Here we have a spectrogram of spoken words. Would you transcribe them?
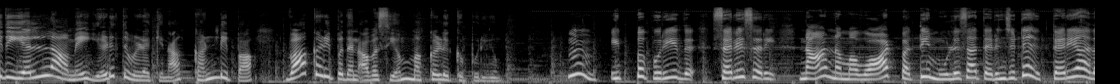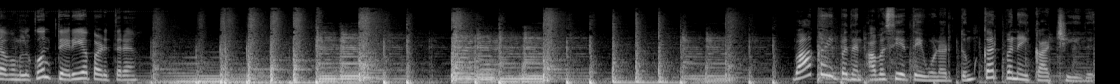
இது எல்லாமே எடுத்து விளக்கினா கண்டிப்பா வாக்களிப்பதன் அவசியம் மக்களுக்கு புரியும். ம் இப்போ புரியுது. சரி சரி. நான் நம்ம வார்ட் பற்றி முழுசாக தெரிஞ்சுட்டு தெரியாதவங்களுக்கும் தெரியப்படுத்துகிறேன் வாக்களிப்பதன் அவசியத்தை உணர்த்தும் கற்பனை காட்சி இது.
